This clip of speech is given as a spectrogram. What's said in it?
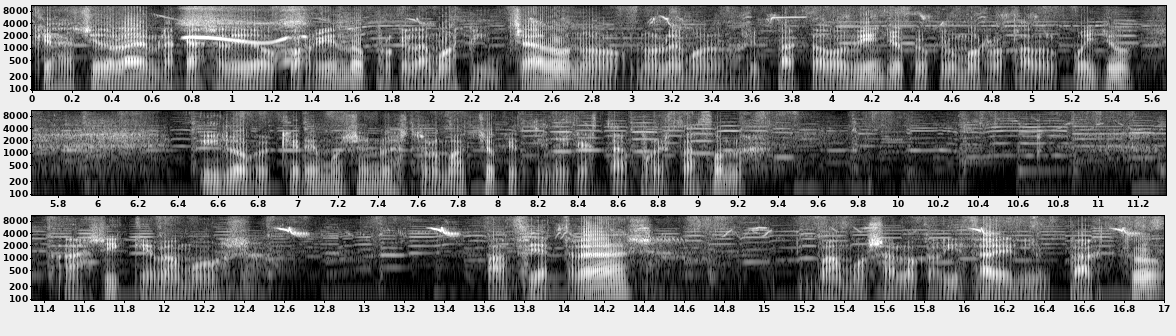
que ha sido la hembra que ha salido corriendo porque la hemos pinchado, no, no lo hemos impactado bien, yo creo que lo hemos rozado el cuello. Y lo que queremos es nuestro macho que tiene que estar por esta zona. Así que vamos hacia atrás vamos a localizar el impacto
